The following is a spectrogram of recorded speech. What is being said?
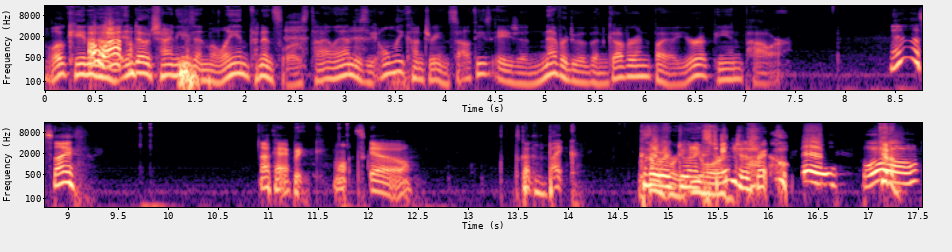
Located Oh, on wow. the Indo-Chinese and Malayan peninsulas, Thailand is the only country in Southeast Asia never to have been governed by a European power. Yeah, that's nice. Okay. Bink. Let's go. Let's go to the bike. Because they were you, doing exchanges, right? Whoa. Whoa.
